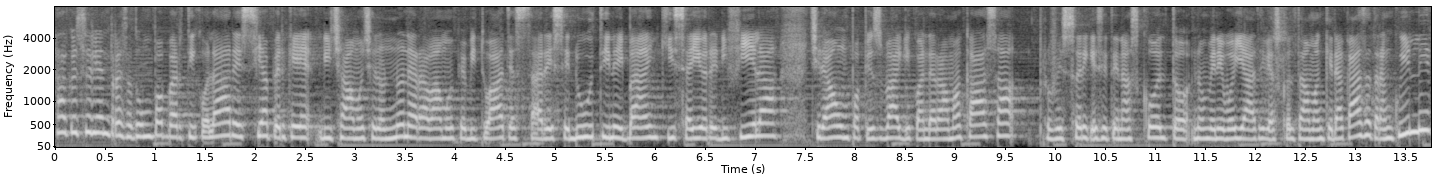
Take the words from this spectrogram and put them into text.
Ah, questo rientro è stato un po' particolare sia perché, diciamocelo, non eravamo più abituati a stare seduti nei banchi sei ore di fila, ci davamo un po' più svaghi quando eravamo a casa. Professori che siete in ascolto, non ve ne vogliate, vi ascoltavamo anche da casa, tranquilli.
